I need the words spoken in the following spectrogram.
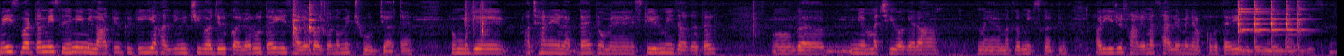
मैं इस बर्तन में इसलिए नहीं मिलाती हूँ क्योंकि ये हल्दी मिर्ची का जो कलर होता है, ये सारे बर्तनों में छूट जाता है। तो मुझे अच्छा नहीं लगता है तो मैं स्टील में ज़्यादातर मच्छी वगैरह मैं मतलब मिक्स करती हूँ। और ये जो सारे मसाले मैंने आपको बताए, ये भी मैंने डाल दी इसमें।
